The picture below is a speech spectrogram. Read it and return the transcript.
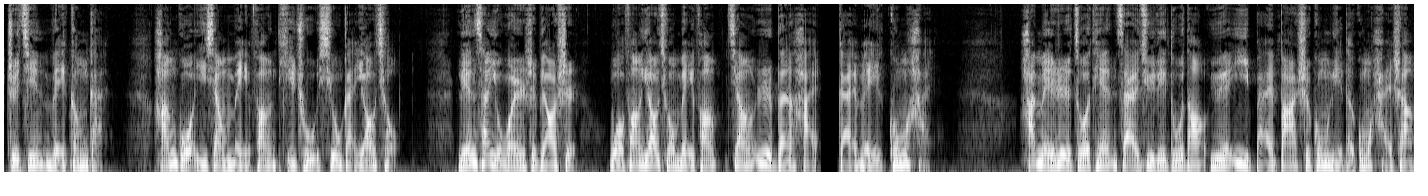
至今未更改。韩国已向美方提出修改要求。联参有关人士表示，我方要求美方将日本海改为公海。韩美日昨天在距离独岛约一百八十公里的公海上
